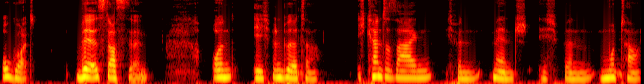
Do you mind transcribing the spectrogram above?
oh Gott, wer ist das denn? Und ich bin Birte. Ich könnte sagen, ich bin Mensch, ich bin Mutter,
